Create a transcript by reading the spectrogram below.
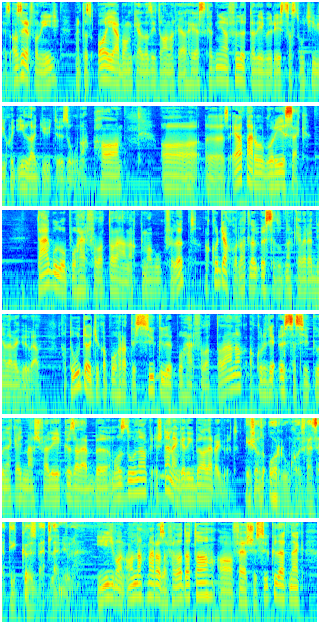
Ez azért van így, mert az aljában kell az italnak elhelyezkednie, a fölötte lévő részt azt úgy hívjuk, hogy illatgyűjtő zóna. Ha a, az elpárolgó részek táguló pohárfalat találnak maguk fölött, akkor gyakorlatilag össze tudnak keveredni a levegővel. Ha túltöltjük a poharat és szűkülő pohárfalat találnak, akkor ugye összeszűkülnek egymás felé, közelebb mozdulnak, és nem engedik be a levegőt. És az orrunkhoz vezetik közvetlenül. Így van, annak már az a feladata a felső szűkületnek,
